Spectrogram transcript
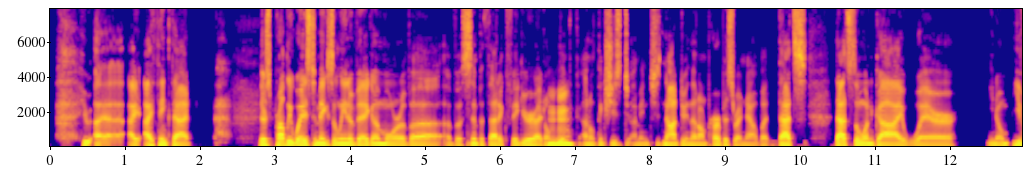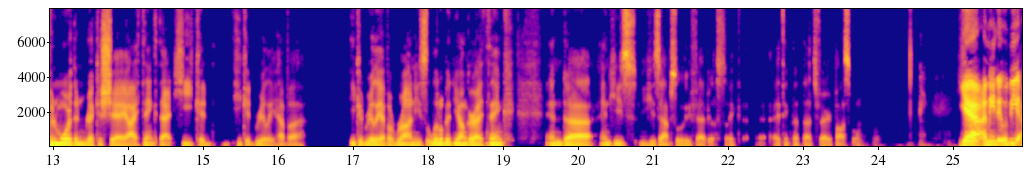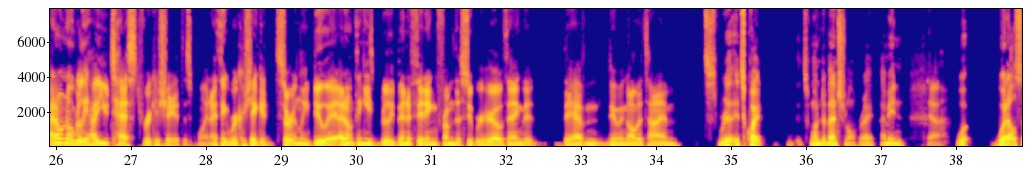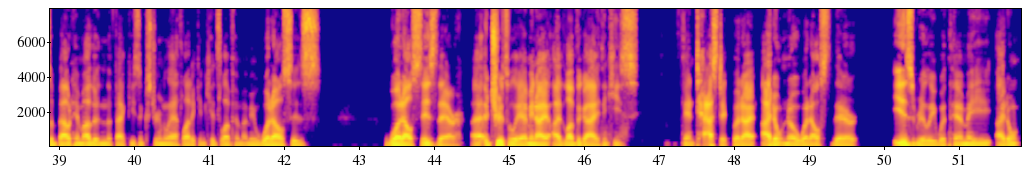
he I, I I think that there's probably ways to make Zelina Vega more of a of a sympathetic figure. I don't Mhm. think I don't think she's I mean she's not doing that on purpose right now, but that's that's the one guy where you know even more than Ricochet, I think that he could he could really have a he could really have a run. He's a little bit younger, I think, and uh, and he's he's absolutely fabulous. Like I think that that's very possible. Yeah, I mean, it would be. I don't know really how you test Ricochet at this point. I think Ricochet could certainly do it. I don't think he's really benefiting from the superhero thing that they have him doing all the time. It's really it's quite it's one dimensional, right? I mean, Yeah. what what else about him other than the fact he's extremely athletic and kids love him? I mean, what else is what else is there? Uh, truthfully, I mean, I I love the guy. I think he's fantastic, but I I don't know what else there is really with him. He, I don't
